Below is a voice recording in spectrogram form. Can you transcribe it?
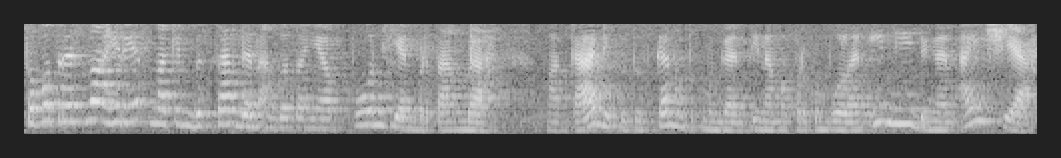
Sopo Tresno akhirnya semakin besar dan anggotanya pun kian bertambah. Maka diputuskan untuk mengganti nama perkumpulan ini dengan Aisyah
